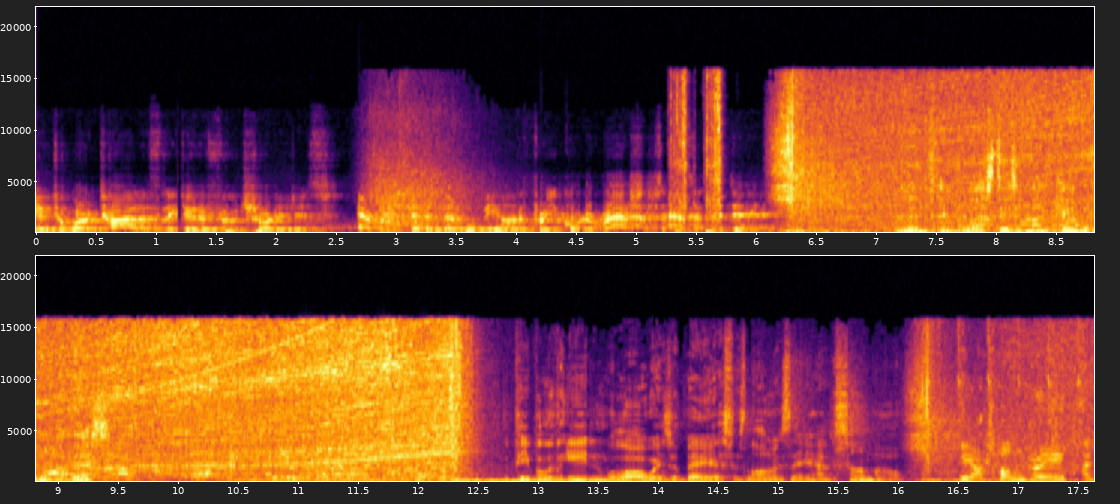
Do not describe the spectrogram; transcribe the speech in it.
Continue to work tirelessly due to food shortages, every citizen will be on three-quarter rations as of today. I didn't think the last days of mankind would look like this. The people of Eden will always obey us as long as they have some hope. They are hungry and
